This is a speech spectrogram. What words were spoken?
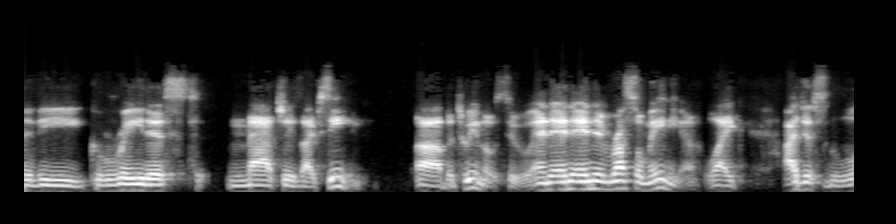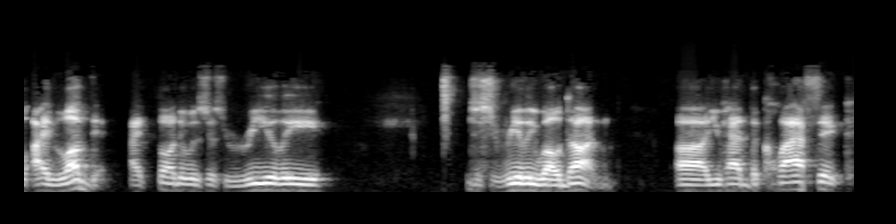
of the greatest matches I've seen uh, between those two, and and and in WrestleMania, like I just I loved it. I thought it was just really, just really well done. Uh, you had the classic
